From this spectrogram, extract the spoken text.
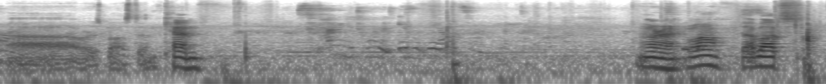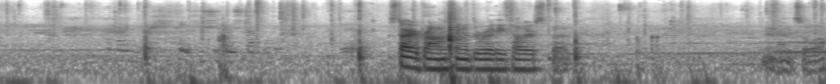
Uh, where's Boston. Ken. All right. Well, that box started promising with the rookie colors, but then so well.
